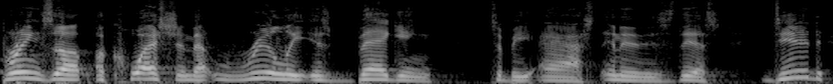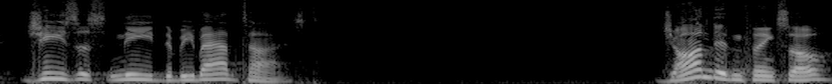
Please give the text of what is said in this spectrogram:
brings up a question that really is begging to be asked, and it is this Did Jesus need to be baptized? John didn't think so.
